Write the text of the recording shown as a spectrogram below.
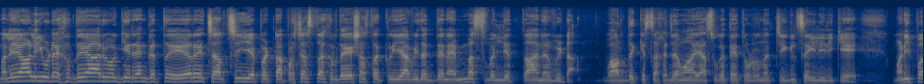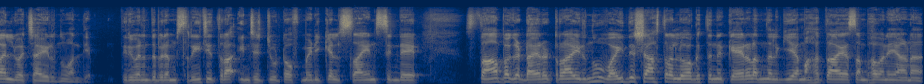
മലയാളിയുടെ ഹൃദയാരോഗ്യ രംഗത്ത് ഏറെ ചർച്ച ചെയ്യപ്പെട്ട പ്രശസ്ത ഹൃദയ ശസ്ത്രക്രിയാ വിദഗ്ധൻ എം എസ് വല്യത്താന് വിട. വാർദ്ധക്യ സഹജമായ അസുഖത്തെ തുടർന്ന് ചികിത്സയിലിരിക്കെ മണിപ്പാലിൽ വച്ചായിരുന്നു അന്ത്യം. Thiruvananthapuram Sree Chitra institute of medical സയൻസിന്റെ സ്ഥാപക ഡയറക്ടറായിരുന്നു. വൈദ്യശാസ്ത്ര ലോകത്തിന് കേരളം നൽകിയ മഹത്തായ സംഭാവനയാണ്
